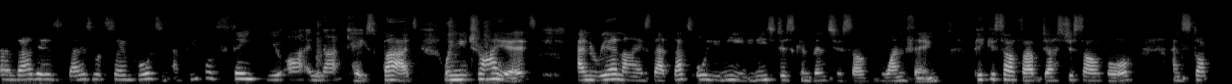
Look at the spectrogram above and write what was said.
and that is that is what's so important. And people think you are in that case, but when you try it and realize that that's all you need, you need to just convince yourself of one thing. Pick yourself up, dust yourself off, and stop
